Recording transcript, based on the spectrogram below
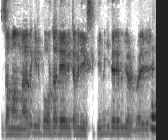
zamanlarda gidip orada D vitamini eksikliğimi giderebiliyorum. Böyle bir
